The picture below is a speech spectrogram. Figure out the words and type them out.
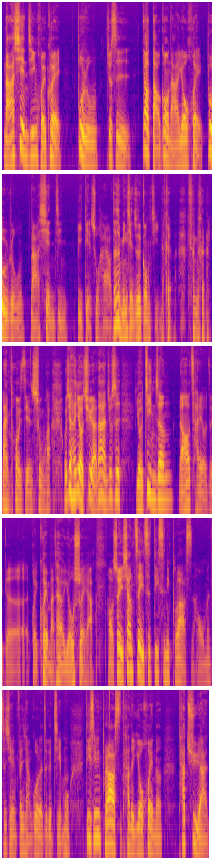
拿现金回馈不如就是要导购拿优惠，不如拿现金。比点数还好，但是明显就是攻击那个那个 Line point 点数嘛，我觉得很有趣啊。当然就是有竞争，然后才有这个回馈嘛，才有油水啊。好，所以像这一次 Disney Plus 哈，我们之前分享过的这个节目 Disney Plus 它的优惠呢，它居然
